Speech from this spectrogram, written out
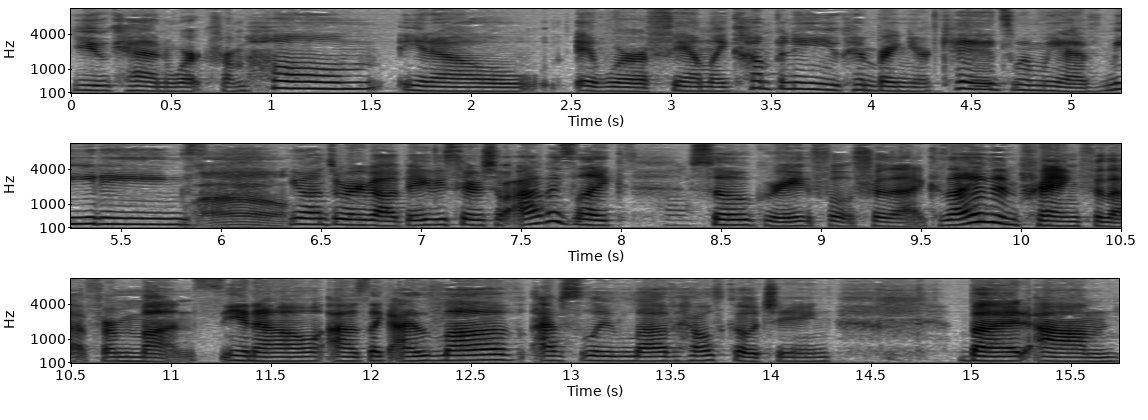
you can work from home, you know, if we're a family company, you can bring your kids when we have meetings. Wow. You don't have to worry about babysitter. So I was like so grateful for that because I have been praying for that for months. You know, I was like, I love, absolutely love health coaching, but um,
